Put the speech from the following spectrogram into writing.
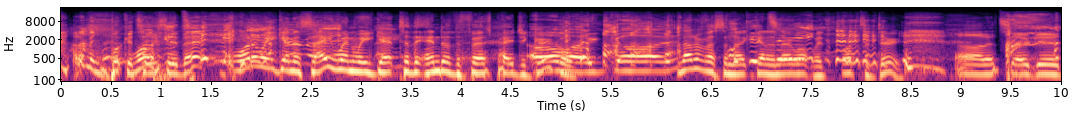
I don't think Booker T What? said that. what are we going to say when we get to the end of the first page of Google? Oh my god. None of us are going to know what, we what to do. Oh, that's so good.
